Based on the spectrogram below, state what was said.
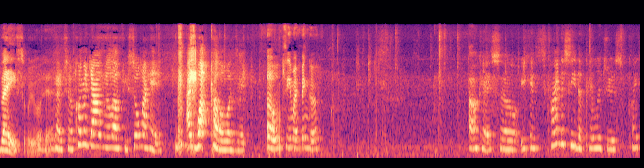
Base of your hair. Okay, so comment down below if you saw my hair. And what color was it? Oh, see my finger. Okay, so you can kind of see the pillagers placed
